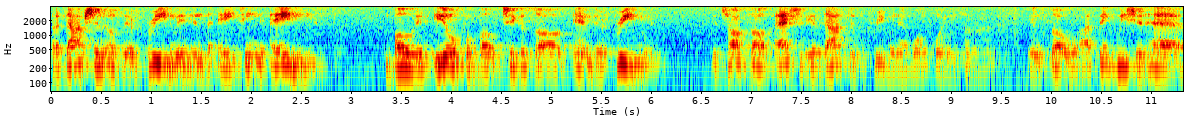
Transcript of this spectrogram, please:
adoption of their freedmen in the 1880s boded ill for both Chickasaws and their freedmen. The Choctaws actually adopted the freedmen at one point in time. And so I think we should have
